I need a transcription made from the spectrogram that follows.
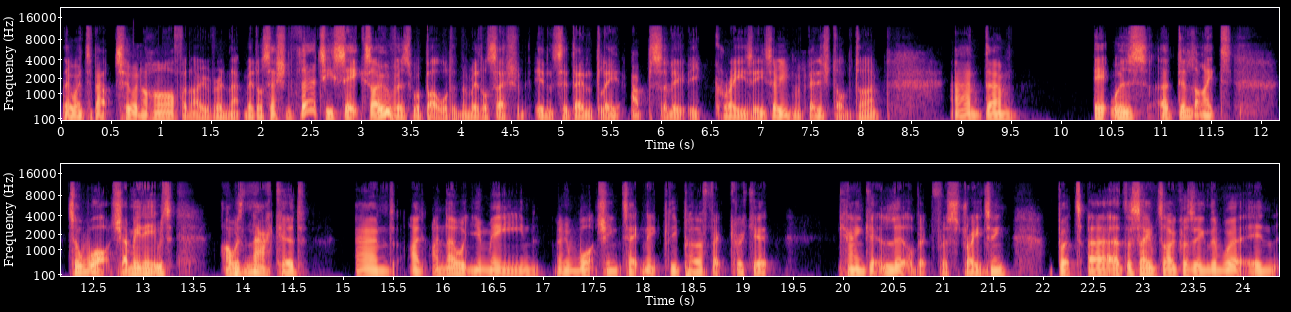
They went about two and a half and over in that middle session. 36 overs were bowled in the middle session, incidentally. Absolutely crazy. So even finished on time. And um, it was a delight to watch. I mean, it was, I was knackered. And I, I know what you mean. I mean, watching technically perfect cricket can get a little bit frustrating. But uh, at the same time, because England were in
